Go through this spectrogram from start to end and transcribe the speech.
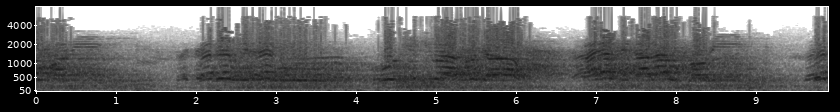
ဟုခေါ်သည်သတ္တဝိသေကိုကိုယ်ပြုသောကြောင့်အာရသင်္ခါရဟုခေါ်သည်သတ္တဝိသေကိုကိုယ်ပြုသောကြောင့်အာရသင်္ခါရဟုခေါ်သည်သတ္တဝိသေကိုကိုယ်ပြုသောကြောင့်အာရသင်္ခါရဟုခေါ်သည်ဟွ န်း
